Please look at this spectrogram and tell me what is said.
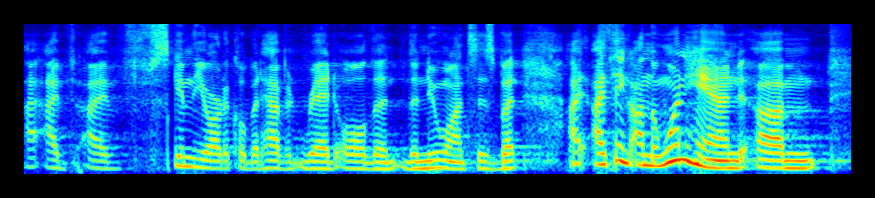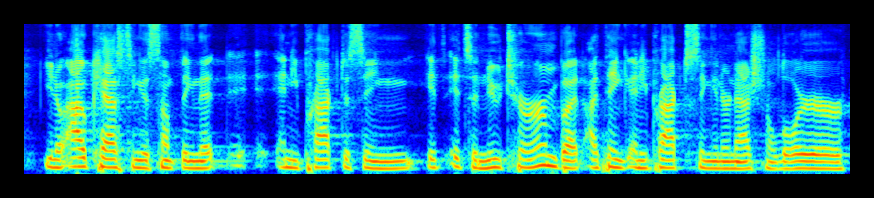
Um, I, have I've skimmed the article but haven't read all the, the nuances. But I, I think on the one hand, you know, outcasting is something that any practicing, it, it's a new term, but I think any practicing international lawyer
